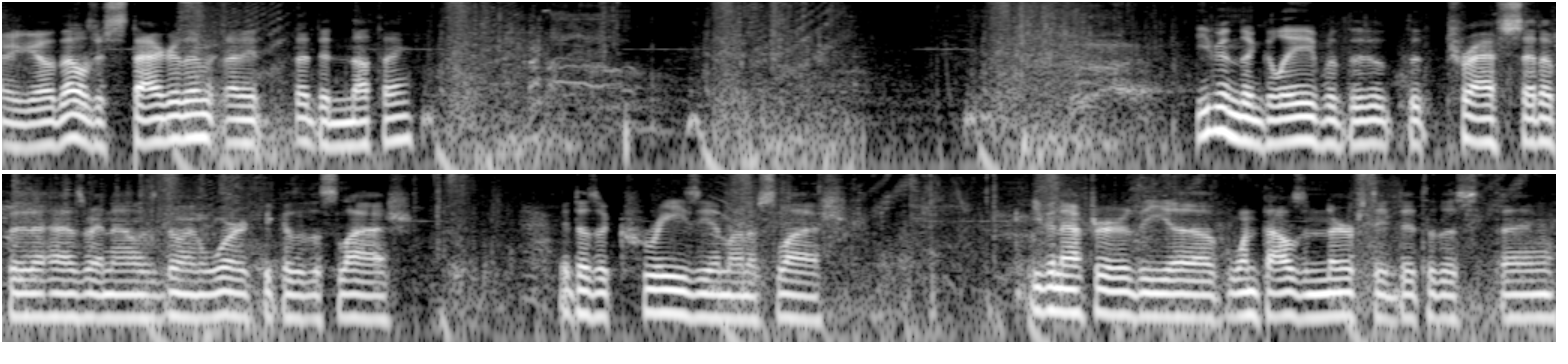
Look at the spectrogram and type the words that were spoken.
There you go. That'll just stagger them. That it, that did nothing. Even the glaive with the the trash setup it has right now is doing work because of the slash. It does a crazy amount of slash. Even after the uh, 1,000 nerfs they did to this thing,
